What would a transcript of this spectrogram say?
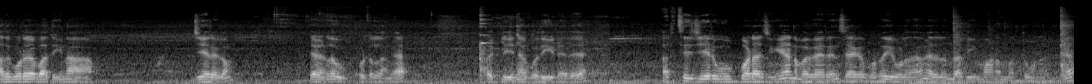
அது கூடவே பார்த்தீங்கன்னா ஜீரகம் தேவையான உப்பு போட்டுடலாங்க. இப்போ க்ளீனாக கொதிக்கிட்டது. அரிசி ஜீரகம் உப்பு போடாச்சுங்க நம்ம வேறு எதுவும் சேர்க்க போகிறது இவ்வளோ தாங்க அது வந்து அதிகமான மருத்துவ உணவுங்க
